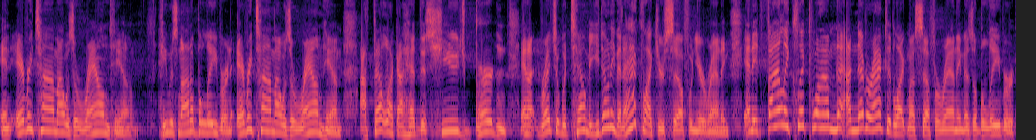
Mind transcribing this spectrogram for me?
And every time I was around him, he was not a believer. And every time I was around him, I felt like I had this huge burden. And I, Rachel would tell me, You don't even act like yourself when you're around him. And it finally clicked why ne- i never acted like myself around him as a believer.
